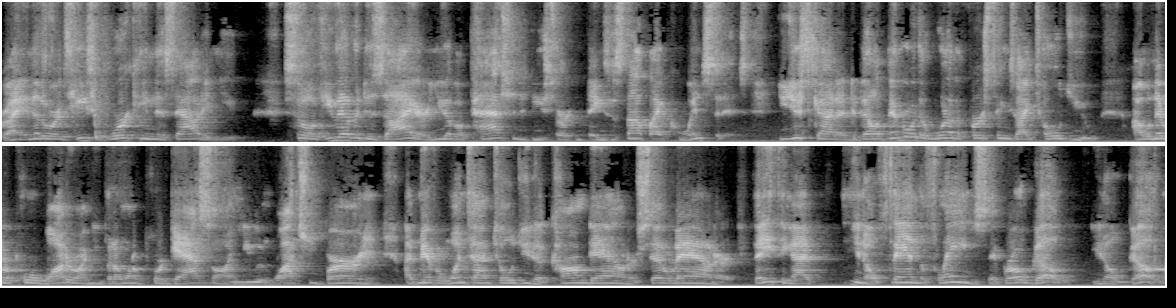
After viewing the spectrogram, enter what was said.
Right? In other words, he's working this out in you. So if you have a desire, you have a passion to do certain things, it's not by coincidence. You just got to develop. Remember that one of the first things I told you, I will never pour water on you, but I want to pour gas on you and watch you burn. And I've never one time told you to calm down or settle down or anything. I've, you know, fan the flames, say, bro, go, you know, go.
